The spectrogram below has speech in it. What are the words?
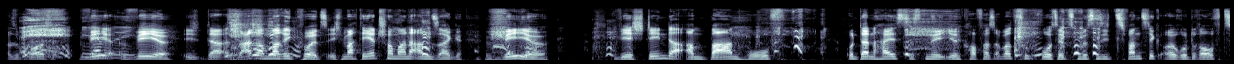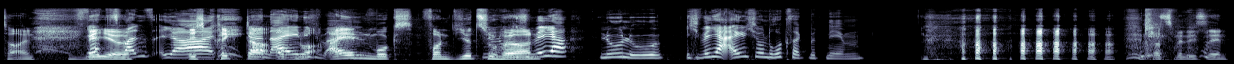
Also brauchst Ja, wehe, wehe. Ich, da, Sarah, mach ich kurz. Ich mache dir jetzt schon mal eine Ansage. Wehe. Wir stehen da am Bahnhof und dann heißt es, nee, ihr Koffer ist aber zu groß. Jetzt müssen sie 20 Euro draufzahlen. Wehe. Ja, 20, ja, ich krieg da ja, nein, auch nur einen Mucks von dir zu Lulu, hören. Ich will ja, Lulu, ich will ja eigentlich so einen Rucksack mitnehmen. das will ich sehen.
